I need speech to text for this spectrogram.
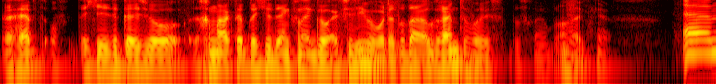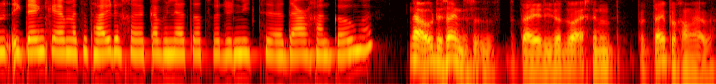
eh, hebt, of dat je de keuze wil, gemaakt hebt dat je denkt van ik wil extensiever worden, dat daar ook ruimte voor is. Dat is gewoon heel belangrijk. Ehm, ik denk eh, met het huidige kabinet dat we er niet daar gaan komen. Nou, er zijn dus partijen die dat wel echt in een partijprogramma hebben.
